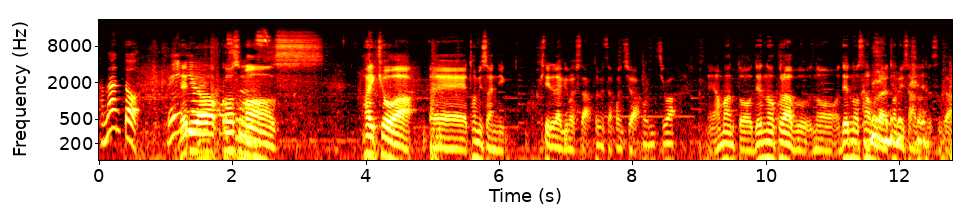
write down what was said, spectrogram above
アマントレディオコスモス。はい今日は、えー、トミさんに来ていただきました。トミさんこんにちは。こんにちは。えーアマント電脳クラブの電脳侍 トミさんなんですが、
